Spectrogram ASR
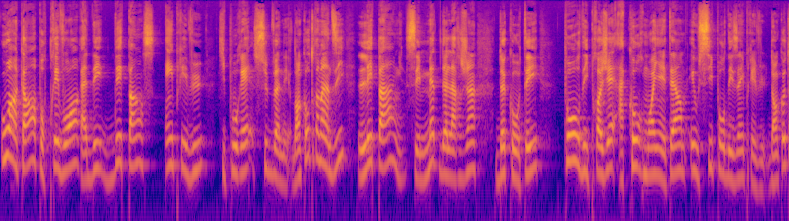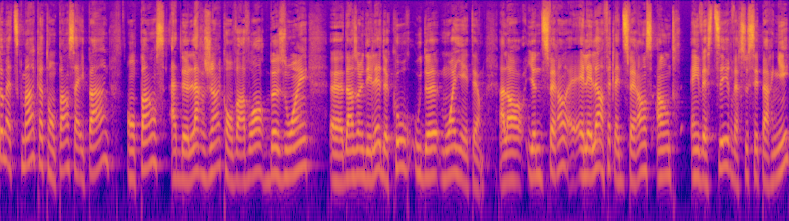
ou encore pour prévoir à des dépenses imprévues qui pourraient subvenir. Donc, autrement dit, l'épargne, c'est mettre de l'argent de côté pour des projets à court, moyen terme et aussi pour des imprévus. Donc, automatiquement, quand on pense à épargne, on pense à de l'argent qu'on va avoir besoin euh, dans un délai de court ou de moyen terme. Alors, il y a une différence, elle est là en fait la différence entre investir versus épargner.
